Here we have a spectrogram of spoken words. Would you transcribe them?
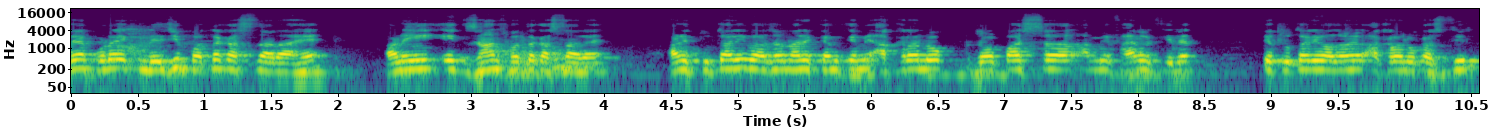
त्या पुढे एक लेझी पथक असणार आहे आणि एक झांज पथक असणार आहे. आणि तुतारी वाजवणारे कमी कमी अकरा लोक जवळपास आम्ही फायनल केलेत. ते तुतारी वाजवणारे अकरा लोक असतील.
